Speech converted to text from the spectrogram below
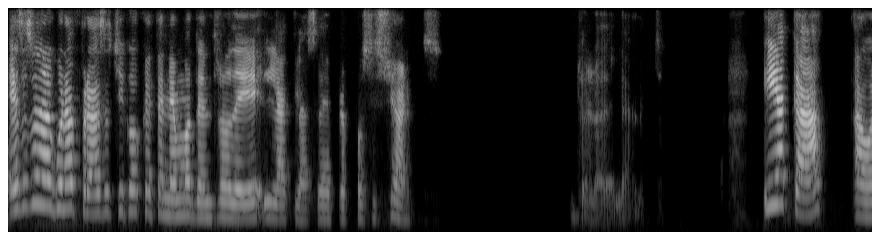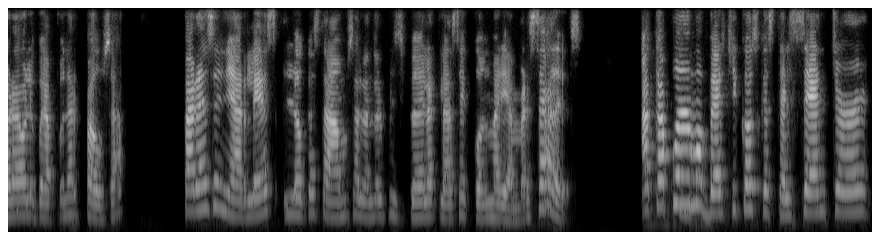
Esas son algunas frases, chicos, que tenemos dentro de la clase de preposiciones. Yo lo adelanto. Y acá, ahora le voy a poner pausa para enseñarles lo que estábamos hablando al principio de la clase con María Mercedes. Acá podemos ver, chicos, que está el Center,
